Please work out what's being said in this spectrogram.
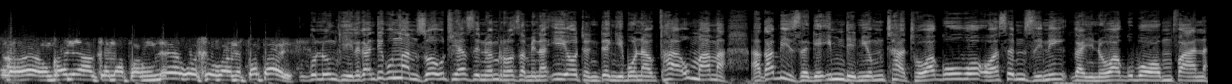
eh unkani yakhe lapha ngile kohlobane papayi kulungile kanti kuncamzo uthi yazini wemroza mina iyodwa into engiyibonayo cha umama akabize ke imndeni yomthatho wakubo owasemzini kanye nowakubo womfana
